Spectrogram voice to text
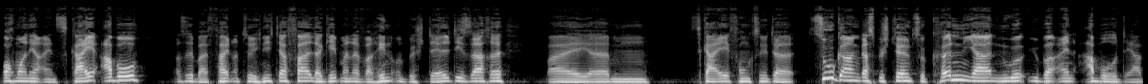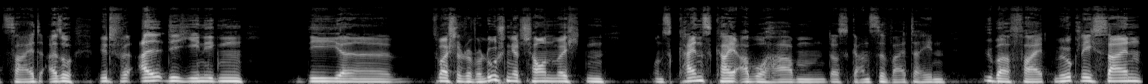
braucht man ja ein Sky-Abo. Das ist bei Fight natürlich nicht der Fall. Da geht man einfach hin und bestellt die Sache. Bei ähm, Sky funktioniert der Zugang, das bestellen zu können, ja nur über ein Abo derzeit. Also wird für all diejenigen, die äh, zum Beispiel Revolution jetzt schauen möchten, uns kein Sky-Abo haben, das Ganze weiterhin über Fight möglich sein.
